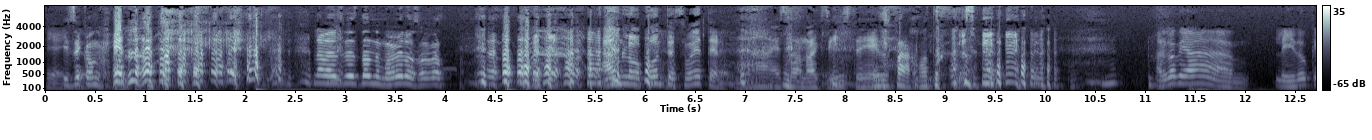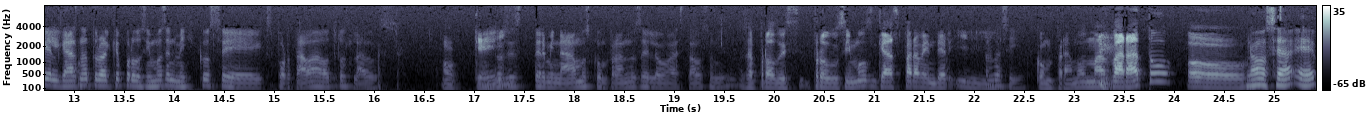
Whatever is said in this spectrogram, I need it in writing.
Y, ahí Y se quedó. congela. Nada más ves donde mueve los ojos. AMLO, ponte suéter. Ah, eso no existe. Eso es para Joto. Algo había leído que el gas natural que producimos en México se exportaba a otros lados. Ok. Entonces terminábamos comprándoselo a Estados Unidos. o sea, produ- producimos gas para vender y Algo así. compramos más barato o... No, o sea, eh,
